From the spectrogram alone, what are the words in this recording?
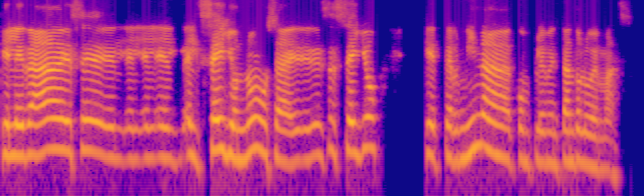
que le da ese, el, el, el, sello, ¿no? O sea, ese sello que termina complementando lo demás.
